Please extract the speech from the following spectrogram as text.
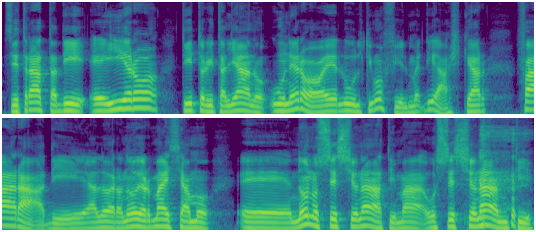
Si tratta di Eiro, titolo italiano Un eroe, l'ultimo film di Ashkar Faradi. Allora, noi ormai siamo eh, non ossessionati, ma ossessionanti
